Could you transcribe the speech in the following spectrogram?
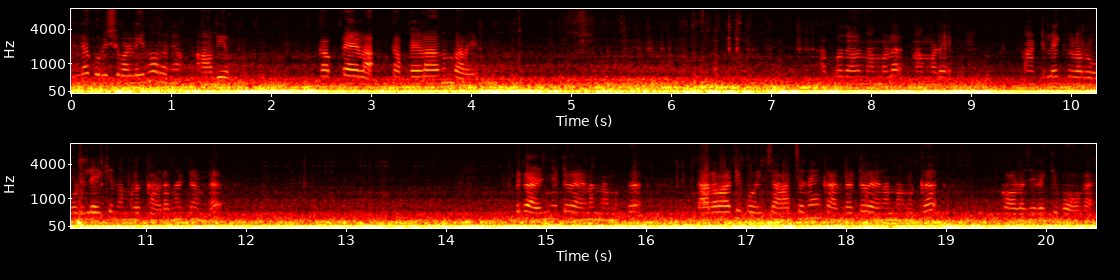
അല്ല കുരിശുപള്ളി എന്ന് പറഞ്ഞു ആദ്യം കപ്പേള. കപ്പേള എന്നും പറയും. അപ്പോൾ അതാ നമ്മൾ നമ്മുടെ നാട്ടിലേക്കുള്ള റോഡിലേക്ക് നമ്മൾ കടന്നിട്ടുണ്ട്. കഴിഞ്ഞിട്ട് വേണം നമുക്ക് തറവാട്ടിൽ പോയി ചാച്ചനെ കണ്ടിട്ട് വേണം നമുക്ക് കോളേജിലേക്ക് പോകാൻ.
